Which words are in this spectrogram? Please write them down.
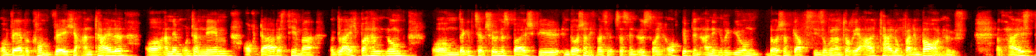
und wer bekommt welche Anteile äh, an dem Unternehmen, auch da das Thema Gleichbehandlung. Ähm, da gibt es ja ein schönes Beispiel in Deutschland. Ich weiß nicht, ob es das in Österreich auch gibt. In einigen Regionen Deutschland gab es die sogenannte Realteilung bei den Bauernhöfen. Das heißt,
